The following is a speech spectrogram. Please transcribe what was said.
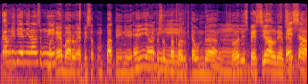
rekam nih dia nih langsung nih. Makanya baru episode 4 ini. Eh, iya, episode iya. 4 baru kita undang. Soalnya ini spesial nih episode Spesial,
